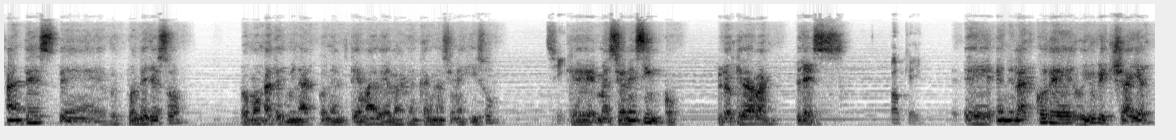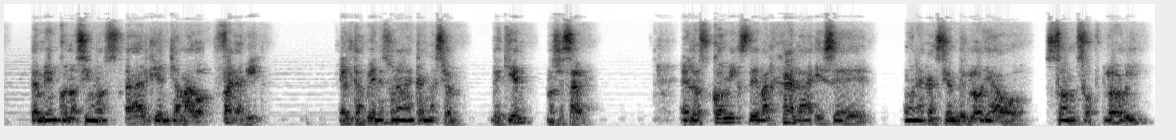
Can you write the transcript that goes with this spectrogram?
antes de responder eso, vamos a terminar con el tema de las reencarnaciones Isu, que mencioné cinco, pero quedaban tres. Ok. Eh, en el arco de Rubikshire también conocimos a alguien llamado Faradil. Él también es una encarnación. ¿De quién? No se sabe. En los cómics de Valhalla, es una canción de gloria o Songs of Glory,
